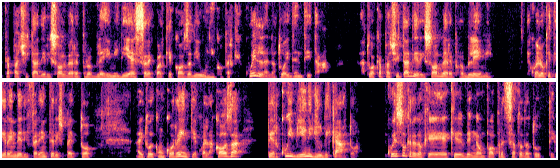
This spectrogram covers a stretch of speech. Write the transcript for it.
capacità di risolvere problemi, di essere qualcosa di unico, perché quella è la tua identità, la tua capacità di risolvere problemi, è quello che ti rende differente rispetto ai tuoi concorrenti, è quella cosa per cui vieni giudicato. Questo credo che, che venga un po' apprezzato da tutti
